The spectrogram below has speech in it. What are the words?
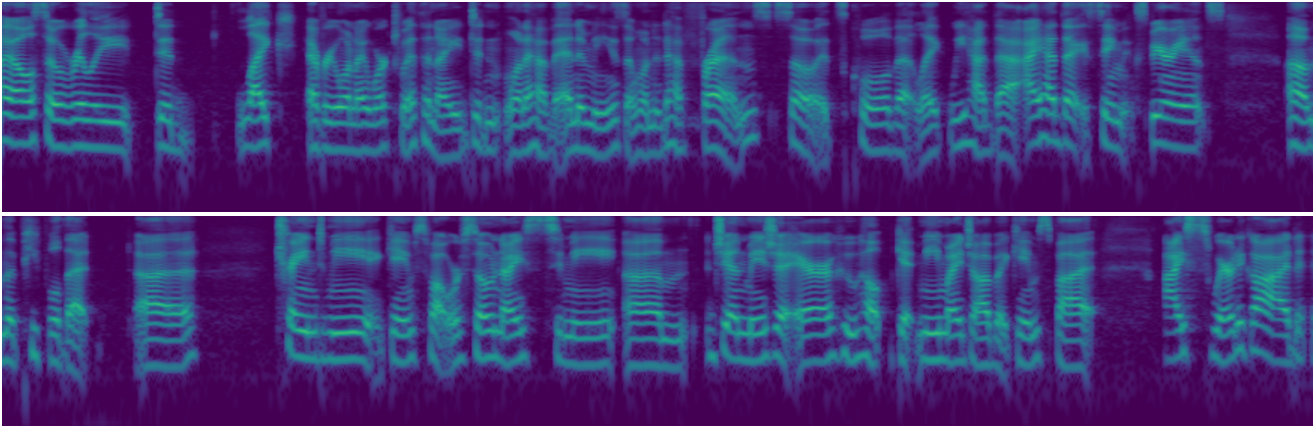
I also really did like everyone I worked with and I didn't want to have enemies. I wanted to have friends. So it's cool that like we had that. I had that same experience. Um, the people that uh, trained me at GameSpot were so nice to me. Um, Jan Meja Era, who helped get me my job at GameSpot, I swear to God,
